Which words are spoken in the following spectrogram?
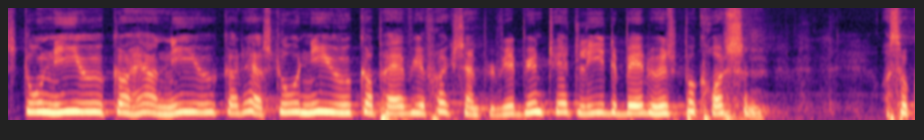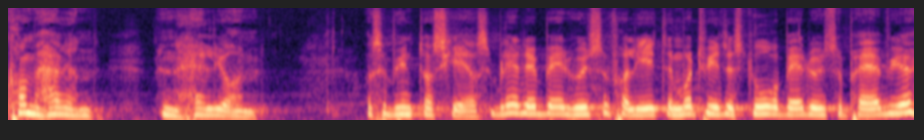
Sto ni uker her, ni uker der. Sto ni uker på Evje, f.eks. Vi begynte i et lite bedehus på Krossen. Og så kom Herren med Den hellige ånd. Og så begynte det å skje. Så ble det bedehuset for lite. Måtte vi til store bedehuset på Evje.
